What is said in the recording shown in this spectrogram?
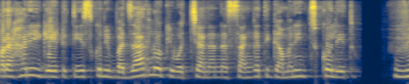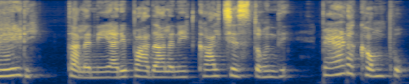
ప్రహరీ గేటు తీసుకుని బజార్లోకి వచ్చానన్న సంగతి గమనించుకోలేదు. వేడి తలని అరిపాదాలని కాల్చేస్తోంది. పేడ కంపు.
